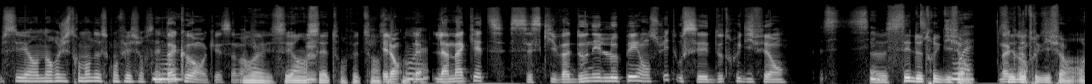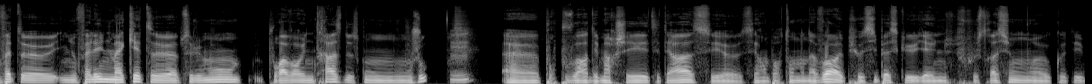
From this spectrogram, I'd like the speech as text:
c'est un enregistrement de ce qu'on fait sur scène. D'accord, ok, ça marche. Ouais, c'est un Mm. set en fait. c'est un Et set. alors, la, la maquette, c'est ce qui va donner l'EP ensuite ou c'est deux trucs différents? C'est- Euh, c'est deux trucs différents. Ouais. C'est D'accord. deux trucs différents. En fait, euh, il nous fallait une maquette euh, absolument pour avoir une trace de ce qu'on joue, Mhm. Euh, pour pouvoir démarcher, etc. C'est euh, important d'en avoir. Et puis aussi parce qu'il y a une frustration euh, côté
